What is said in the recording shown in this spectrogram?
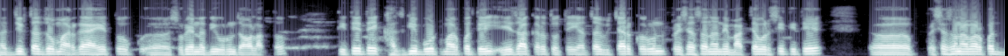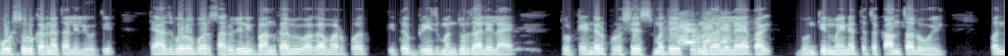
नजीकचा जो मार्ग आहे तो सूर्य सूर्या नदीवरून जावं लागतं. तिथे ते खाजगी बोटमार्फत ते ये जा करत होते. याचा विचार करून प्रशासनाने मागच्या वर्षी तिथे प्रशासनामार्फत बोट सुरू करण्यात आलेली होती. त्याचबरोबर सार्वजनिक बांधकाम विभागामार्फत तिथं ब्रिज मंजूर झालेला आहे. तो टेंडर प्रोसेसमध्ये पूर्ण झालेला आहे. आता दोन तीन महिन्यात त्याचं काम चालू होईल. पण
